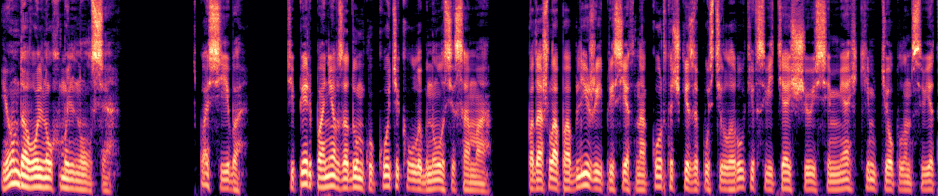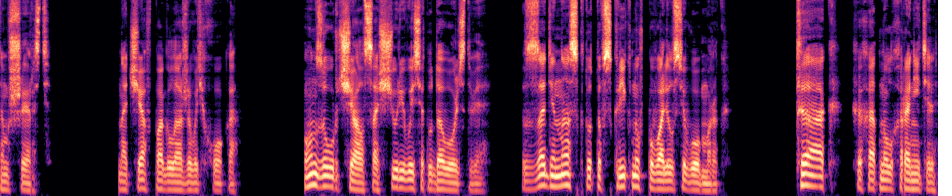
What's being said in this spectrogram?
И он довольно ухмыльнулся. «Спасибо», Теперь, поняв задумку котика, улыбнулась и сама. Подошла поближе и, присев на корточки, запустила руки в светящуюся мягким теплым светом шерсть, начав поглаживать Хока. Он заурчал, сощуриваясь от удовольствия. Сзади нас кто-то, вскрикнув, повалился в обморок. «Так», — хохотнул хранитель,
